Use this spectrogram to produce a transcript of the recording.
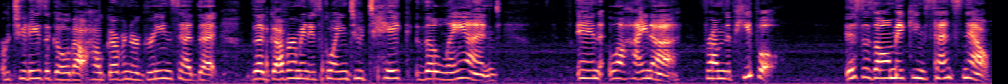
or two days ago, about how Governor Green said that the government is going to take the land in Lahaina from the people. This is all making sense now.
